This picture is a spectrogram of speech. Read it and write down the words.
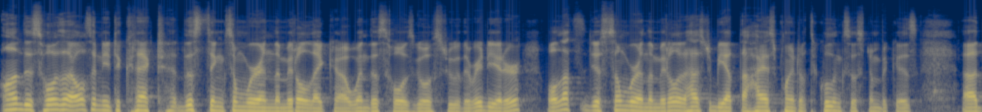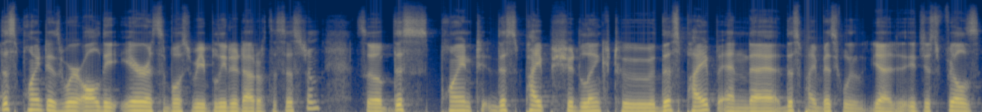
on this hose I also need to connect this thing somewhere in the middle like uh, when this hose goes through the radiator. Well not just somewhere in the middle it has to be at the highest point of the cooling system because uh, this point is where all the air is supposed to be bleeded out of the system. So this point this pipe should link to this pipe and uh, this pipe basically yeah it just fills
